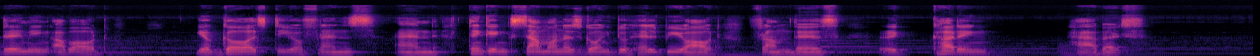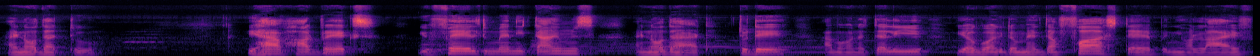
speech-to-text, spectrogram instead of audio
dreaming about your goals to your friends and thinking someone is going to help you out from this recurring habits. I know that too. You have heartbreaks, you failed many times. I know that. Today, I'm going to tell you you're going to make the first step in your life.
